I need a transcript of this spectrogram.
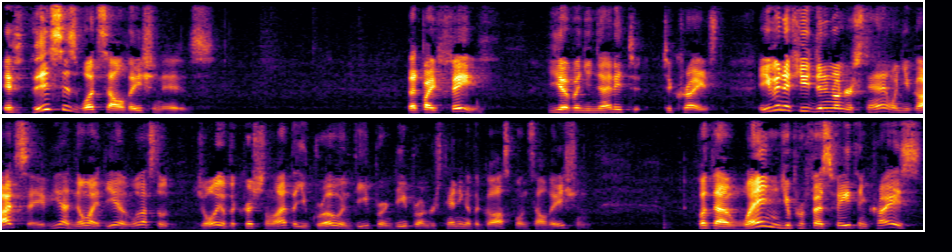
If this is what salvation is, that by faith you have been united to, to Christ, even if you didn't understand when you got saved, you had no idea. Well, that's the joy of the Christian life that you grow in deeper and deeper understanding of the gospel and salvation. But that when you profess faith in Christ,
